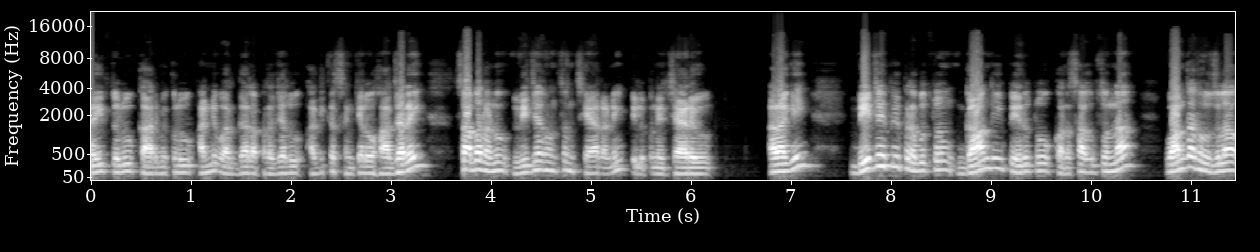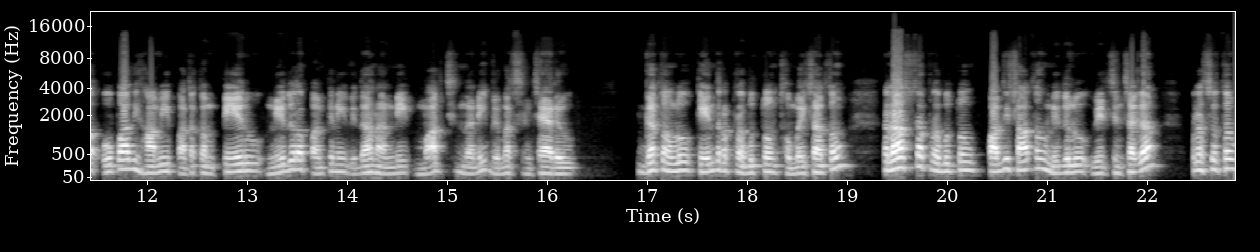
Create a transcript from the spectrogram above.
రైతులు కార్మికులు అన్ని వర్గాల ప్రజలు అధిక సంఖ్యలో హాజరై సభలను విజయవంతం చేయాలని పిలుపునిచ్చారు. అలాగే బీజేపీ ప్రభుత్వం గాంధీ పేరుతో కొనసాగుతున్న వంద రోజుల ఉపాధి హామీ పథకం పేరు నిధుల పంపిణీ విధానాన్ని మార్చిందని విమర్శించారు. గతంలో కేంద్ర ప్రభుత్వం తొంభై శాతం రాష్ట్ర ప్రభుత్వం పది శాతం నిధులు వెచ్చించగా ప్రస్తుతం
